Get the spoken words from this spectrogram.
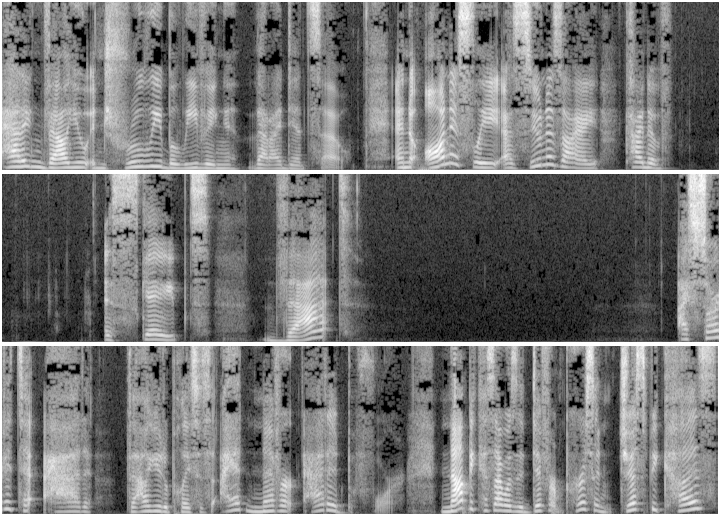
adding value and truly believing that I did so. And honestly, as soon as I kind of escaped that I started to add value to places I had never added before. Not because I was a different person, just because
